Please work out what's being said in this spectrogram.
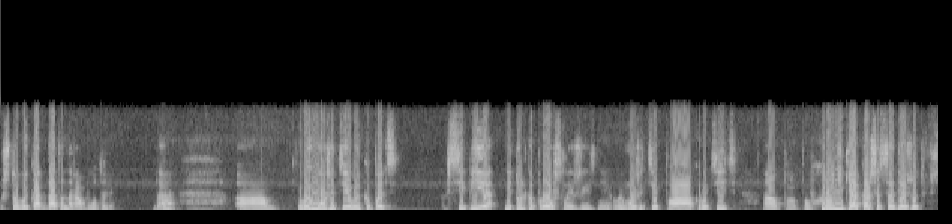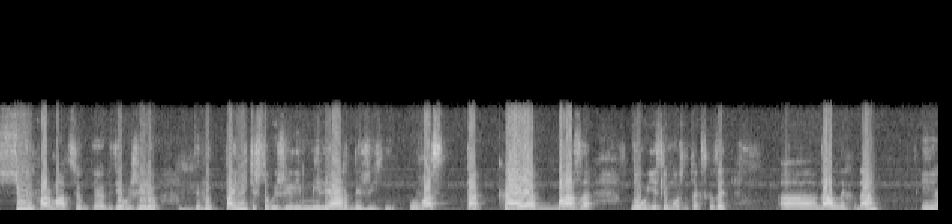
что вы когда-то наработали. Да? А, вы можете выкопать в себе не только прошлой жизни, вы можете покрутить, в хронике Акаши содержат всю информацию, э, где вы жили, вы поймите, что вы жили миллиарды жизней. У вас так какая база, ну, если можно так сказать, а, данных, да, и...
